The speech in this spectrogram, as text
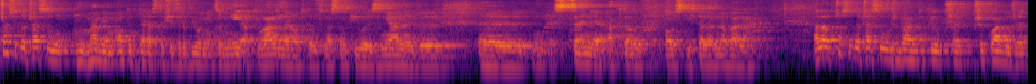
czasu do czasu mawiam o tym, teraz to się zrobiło nieco mniej aktualne, odkąd nastąpiły zmiany w e, scenie aktorów w polskich telenowelach. Ale od czasu do czasu używałem takiego przy, przykładu, że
